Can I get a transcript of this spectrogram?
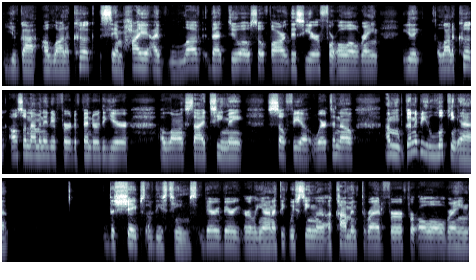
you've got Alana Cook, Sam Hiatt. I've loved that duo so far this year for OL Reign. You, Alana Cook also nominated for Defender of the Year alongside teammate Sofia Huerta. Now, I'm going to be looking at the shapes of these teams very very early on. I think we've seen a, a common thread for for OL Reign.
